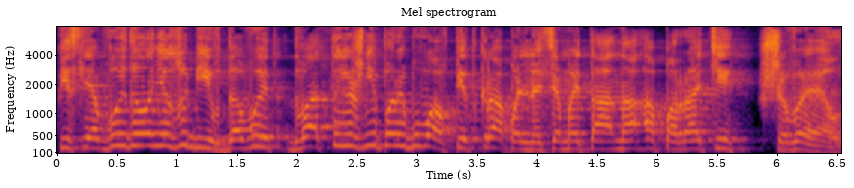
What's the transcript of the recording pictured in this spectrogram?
Після видалення зубів Давид два тижні перебував під крапельницями та на апараті ШВЛ.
